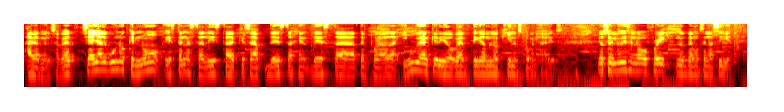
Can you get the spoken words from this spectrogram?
háganmelo saber. Si hay alguno que no está en esta lista, que sea de esta, de esta temporada y hubieran querido ver, díganmelo aquí en los comentarios. Yo soy Luis, el nuevo freak, nos vemos en la siguiente.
